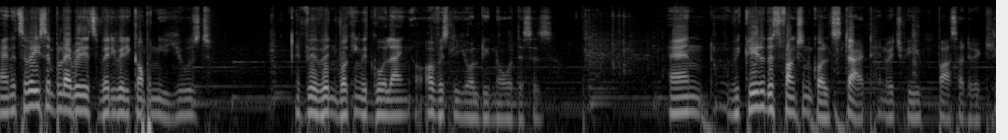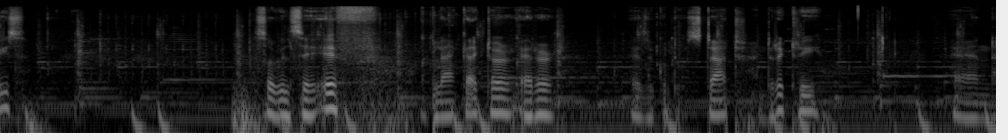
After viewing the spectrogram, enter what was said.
and it's a very simple library. It's very very commonly used. If you've been working with golang obviously you already know what this is. And we created this function called stat in which we pass our directories. So we'll say if blank character error is equal to stat and directory and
